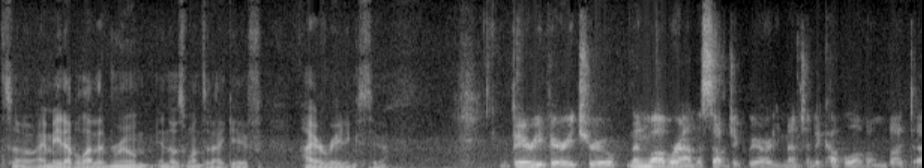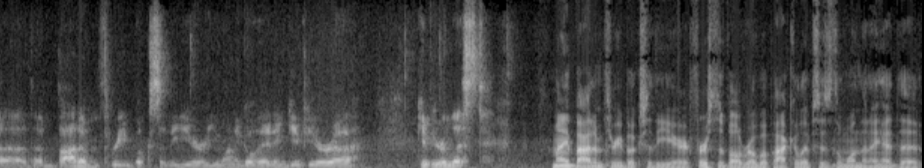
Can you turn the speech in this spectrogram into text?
So I made up a lot of room in those ones that I gave higher ratings to. Very, very true. Then, while we're on the subject, we already mentioned a couple of them, but uh, the bottom three books of the year. You want to go ahead and give your uh, give your list? My bottom three books of the year. First of all, Robopocalypse is the one that I had the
